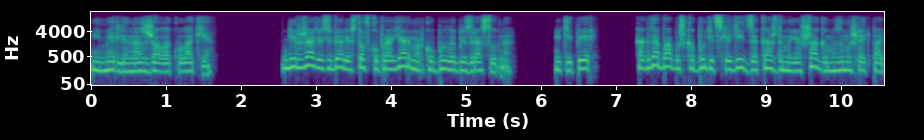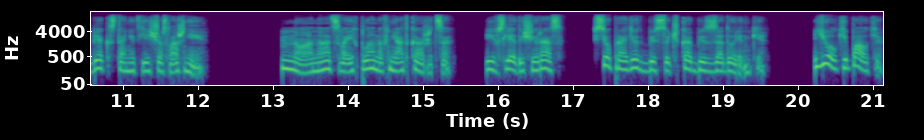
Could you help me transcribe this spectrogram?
и медленно сжала кулаки. Держать у себя листовку про ярмарку было безрассудно. И теперь, когда бабушка будет следить за каждым ее шагом и замышлять побег, станет еще сложнее. Но она от своих планов не откажется. И в следующий раз все пройдет без сучка, без задоринки. Ёлки-палки,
